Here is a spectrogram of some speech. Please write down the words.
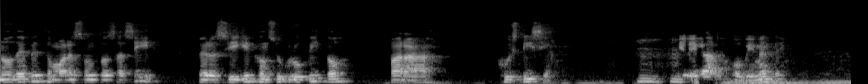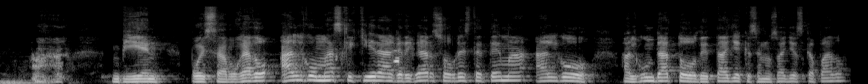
no debe tomar asuntos así, pero sigue con su grupito para justicia. Ilegal, obviamente. Bien, pues abogado, ¿algo más que quiera agregar sobre este tema? ¿Algo, algún dato o detalle que se nos haya escapado?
